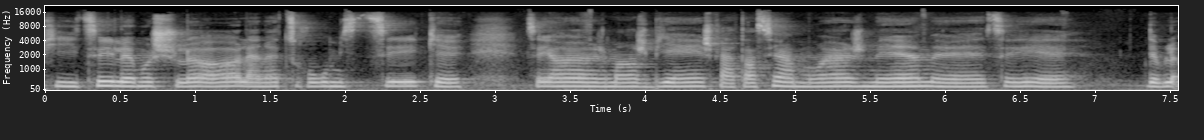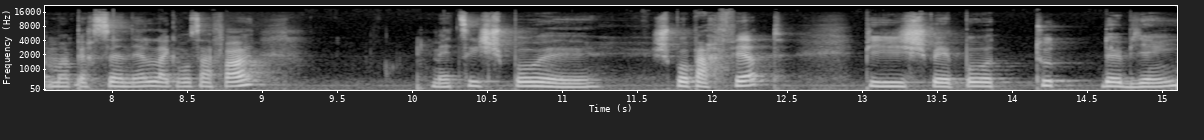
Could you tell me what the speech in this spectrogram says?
Puis, tu sais, là, moi, je suis là, ah, la naturo mystique, euh, tu sais, ah, je mange bien, je fais attention à moi, je m'aime, euh, tu sais, euh, développement personnel, la grosse affaire. Mais, tu sais, je suis pas, je suis pas parfaite, puis je fais pas tout de bien,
